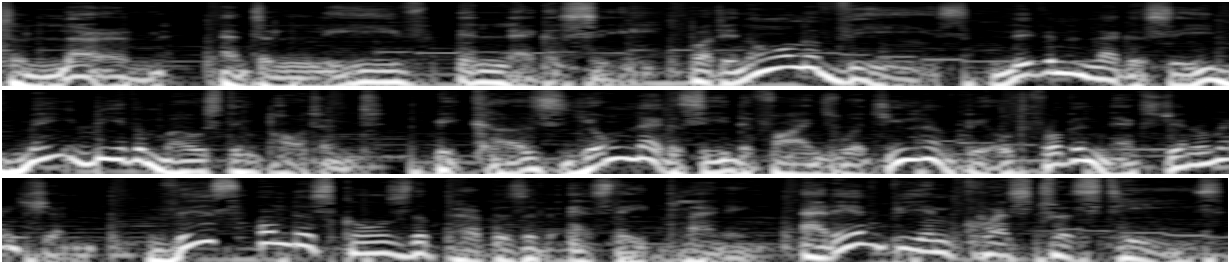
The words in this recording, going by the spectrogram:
to learn, and to leave a legacy. But in all of these, leaving a legacy may be the most important because your legacy defines what you have built for the next generation. This underscores the purpose of estate planning. At FBN Quest Trustees,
